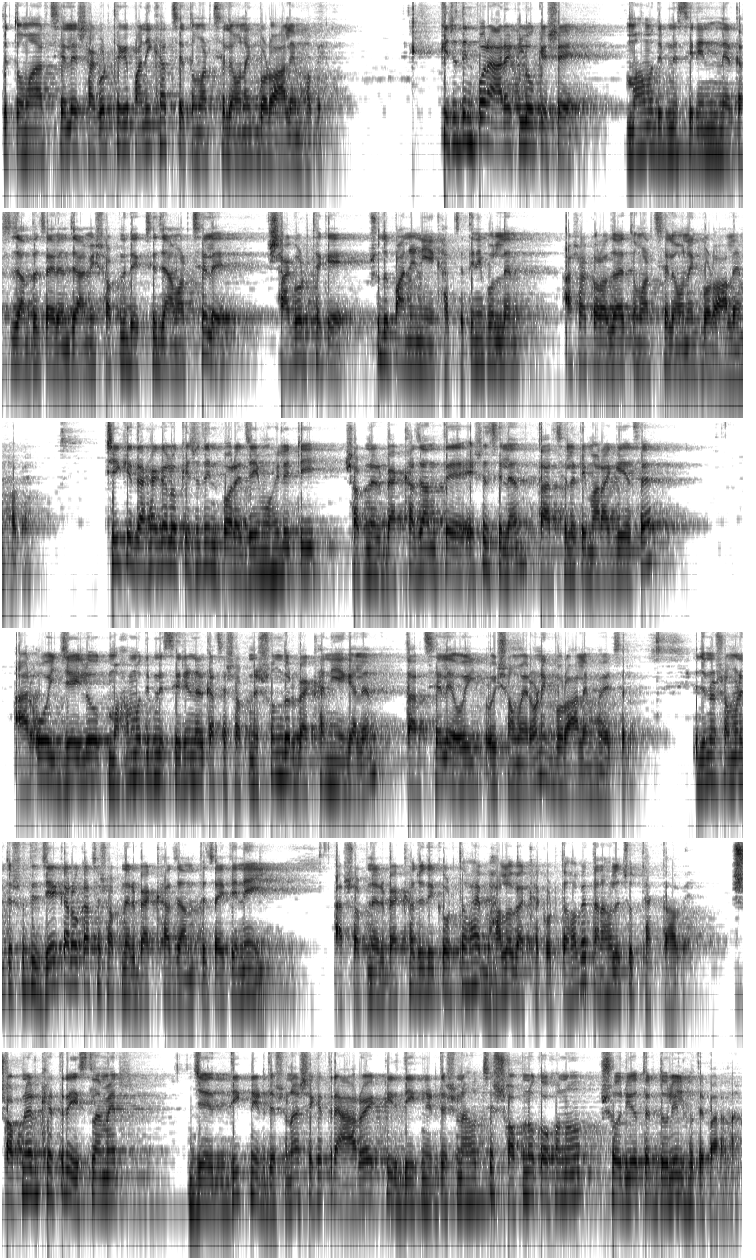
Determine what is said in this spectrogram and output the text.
যে, তোমার ছেলে সাগর থেকে পানি খাচ্ছে, তোমার ছেলে অনেক বড় আলেম হবে। কিছুদিন পরে আরেক লোক এসে মোহাম্মদ ইবনে সিরিনের কাছে জানতে চাইলেন যে, আমি স্বপ্নে দেখছি যে আমার ছেলে সাগর থেকে শুধু পানি নিয়ে খাচ্ছে। তিনি বললেন, আশা করা যায় তোমার ছেলে অনেক বড় আলেম হবে। ঠিকই দেখা গেল কিছুদিন পরে যেই মহিলাটি স্বপ্নের ব্যাখ্যা জানতে এসেছিলেন, তার ছেলেটি মারা গিয়েছে। আর ওই যেই লোক মোহাম্মদ ইবনে সিরিনের কাছে স্বপ্নের সুন্দর ব্যাখ্যা নিয়ে গেলেন, তার ছেলে ওই ওই সময়ের অনেক বড় আলেম হয়েছিল। এজন্য সম্মানিত শুধু যে কারও কাছে স্বপ্নের ব্যাখ্যা জানতে চাইতে নেই আর স্বপ্নের ব্যাখ্যা যদি করতে হয়, ভালো ব্যাখ্যা করতে হবে, তা না হলে চুপ থাকতে হবে। স্বপ্নের ক্ষেত্রে ইসলামের যে দিক নির্দেশনা, সেক্ষেত্রে আরও একটি দিক নির্দেশনা হচ্ছে, স্বপ্ন কখনো শরীয়তের দলিল হতে পারে না।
